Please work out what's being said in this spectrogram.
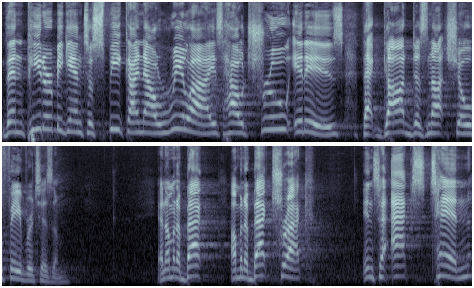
Then Peter began to speak. I now realize how true it is that God does not show favoritism. And I'm gonna back I'm going to backtrack into Acts 10,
